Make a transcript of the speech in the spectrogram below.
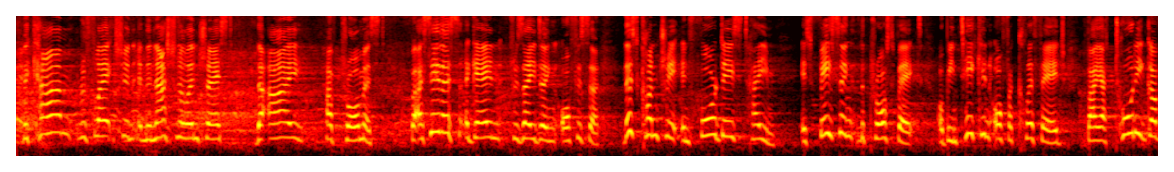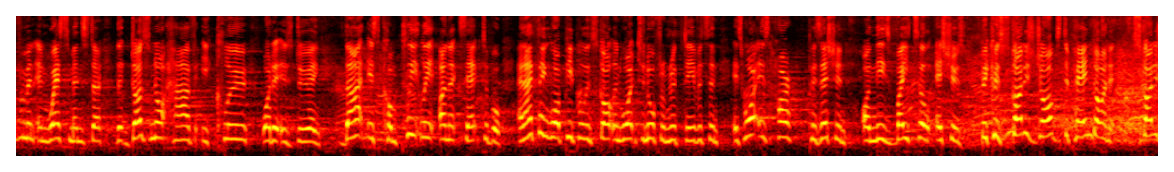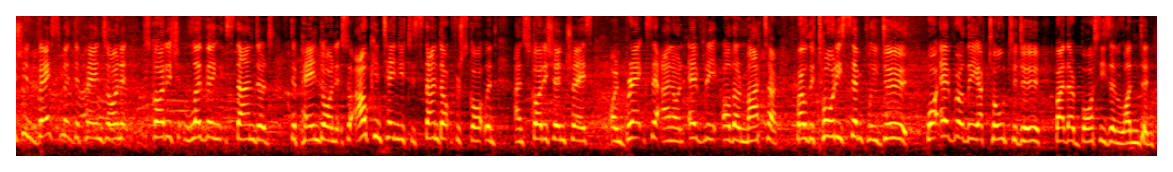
the calm reflection in the national interest that I have promised. But I say this again, presiding officer, this country in four days' time is facing the prospect of being taken off a cliff edge by a Tory government in Westminster that does not have a clue what it is doing. That is completely unacceptable. And I think what people in Scotland want to know from Ruth Davidson is what is her position on these vital issues? Because Scottish jobs depend on it. Scottish investment depends on it. Scottish living standards depend on it. So I'll continue to stand up for Scotland and Scottish interests on Brexit and on every other matter, while the Tories simply do whatever they are told to do by their bosses in London.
